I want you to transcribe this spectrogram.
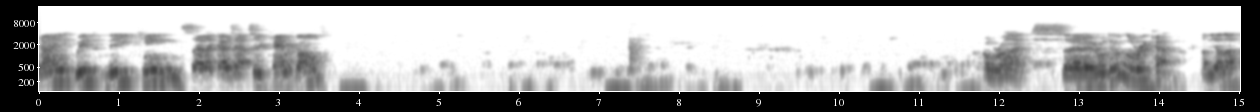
Going with the Kings. So that goes out to Cam McDonald. Alright, so we'll do a little recap of the other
